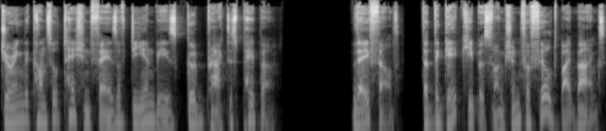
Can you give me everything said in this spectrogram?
during the consultation phase of DNB's good practice paper. They felt that the gatekeeper's function fulfilled by banks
